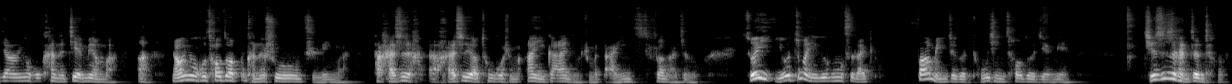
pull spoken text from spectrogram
让用户看的界面嘛，啊，然后用户操作不可能输入指令嘛。它还是还是要通过什么按一个按钮，什么打印几份啊这种，所以由这么一个公司来发明这个图形操作界面，其实是很正常的。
